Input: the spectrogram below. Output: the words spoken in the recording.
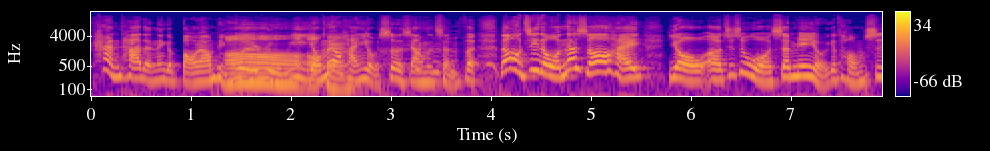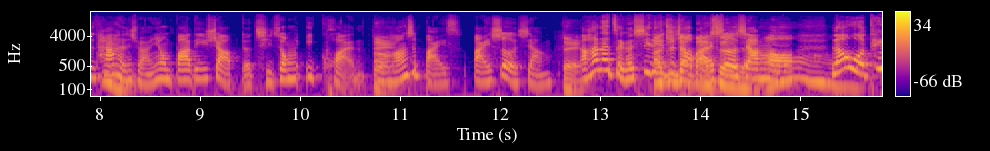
看它的那个保养品或者乳液有没有含有麝香的成分。然后我记得我那时候还有呃，就是我身边有一个同事，他很喜欢用 Body Shop 的其中一款，呃，好像是白白麝香。对。然后它那整个系列就叫白麝香哦。然后我听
